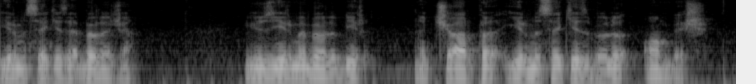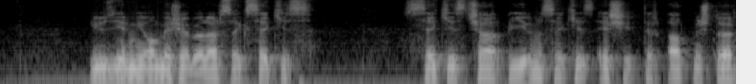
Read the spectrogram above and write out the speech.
28'e böleceğim. 120 bölü 1 çarpı 28 bölü 15. 120'yi 15'e bölersek 8. 8 çarpı 28 eşittir 64,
